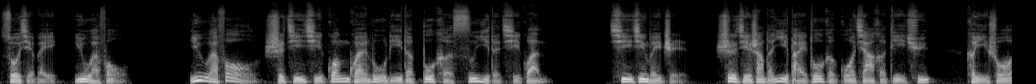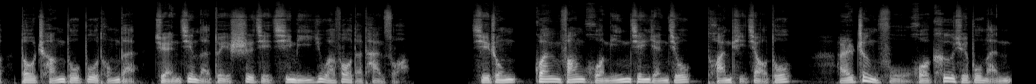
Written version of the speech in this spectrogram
缩写为 UFO。UFO 是极其光怪陆离的不可思议的奇观。迄今为止，世界上的一百多个国家和地区，可以说都程度不同的卷进了对世界奇谜 UFO 的探索。其中，官方或民间研究团体较多。而政府或科学部门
